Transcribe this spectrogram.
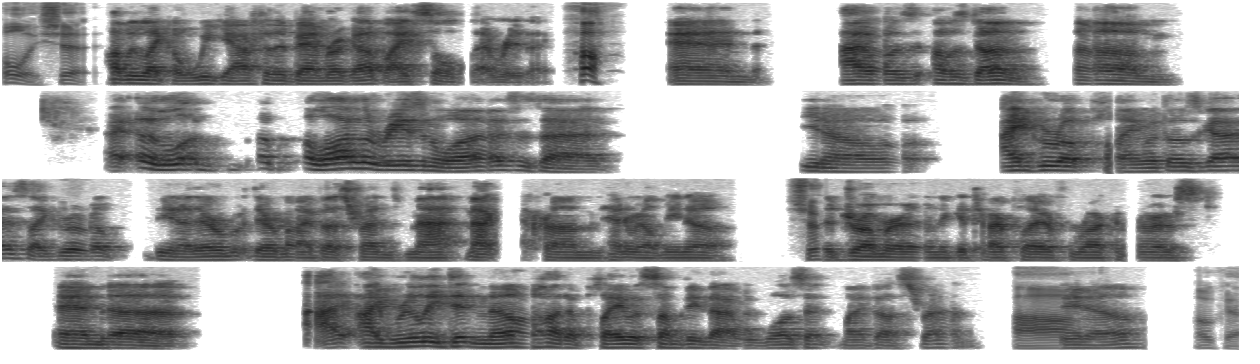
Holy shit! Probably like a week after the band broke up, I sold everything, huh. and I was I was done. Um, a lot of the reason was is that you know I grew up playing with those guys. I grew up, you know, they're they're my best friends, Matt Matt Crum and Henry Olmino, sure. the drummer and the guitar player from Rocking Horse. And uh, I, I really didn't know how to play with somebody that wasn't my best friend. Uh, you know? Okay.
